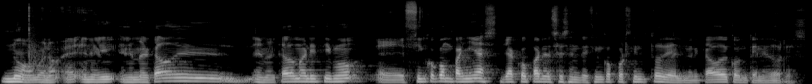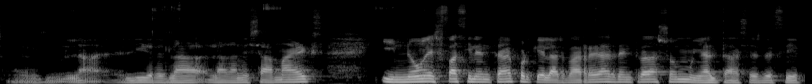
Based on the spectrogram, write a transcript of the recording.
No, bueno, en el, mercado, del, mercado marítimo, eh, cinco compañías ya copan el 65% del mercado de contenedores. Eh, la, el líder es la, danesa Maersk y no es fácil entrar porque las barreras de entrada son muy altas, es decir,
